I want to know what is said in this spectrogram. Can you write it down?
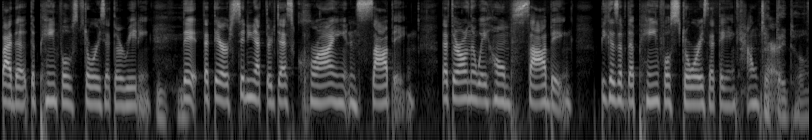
by the the painful stories that they're reading. Mm-hmm. They, that they're sitting at their desk crying and sobbing. That they're on their way home sobbing because of the painful stories that they encounter. That they told.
